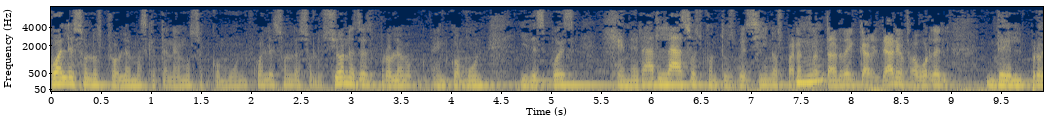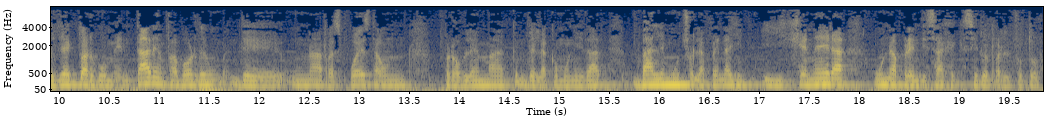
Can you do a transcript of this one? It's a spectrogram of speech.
cuáles son los problemas que tenemos en común, cuáles son las soluciones de ese problema en común y después generar lazos con tus vecinos para tratar de cabildear en favor del, del proyecto, argumentar en favor de, de, una respuesta a un problema de la comunidad, vale mucho la pena y, y, genera un aprendizaje que sirve para el futuro.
